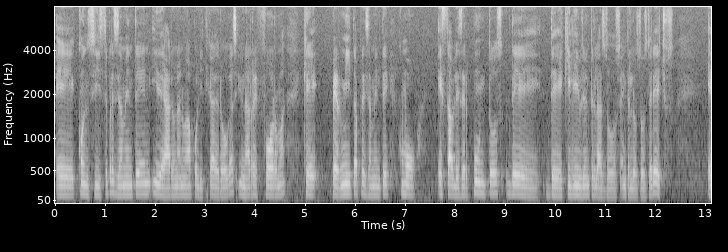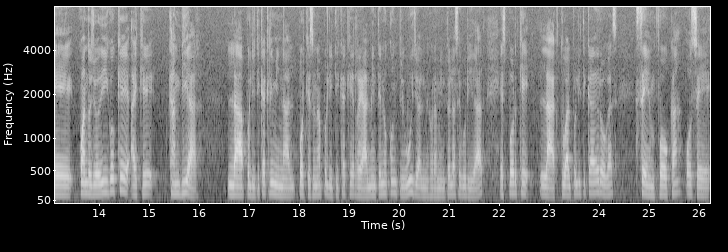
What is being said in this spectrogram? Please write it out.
eh, consiste precisamente en idear una nueva política de drogas y una reforma que permita precisamente como establecer puntos de, de equilibrio entre, las dos, entre los dos derechos. Eh, cuando yo digo que hay que cambiar la política criminal porque es una política que realmente no contribuye al mejoramiento de la seguridad, es porque la actual política de drogas se enfoca o se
